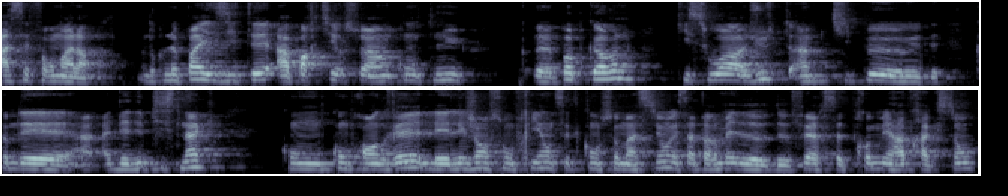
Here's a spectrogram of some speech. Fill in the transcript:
à ces formats-là. Donc ne pas hésiter à partir sur un contenu euh, popcorn qui soit juste un petit peu euh, comme des, des, petits snacks qu'on comprendrait. Les, les, gens sont friands de cette consommation et ça permet de, de faire cette première attraction,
